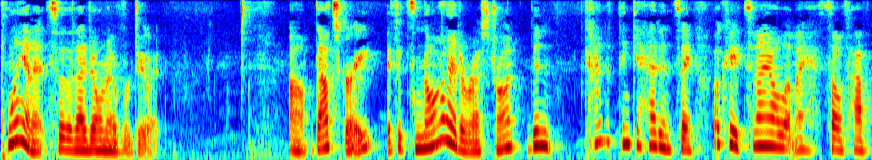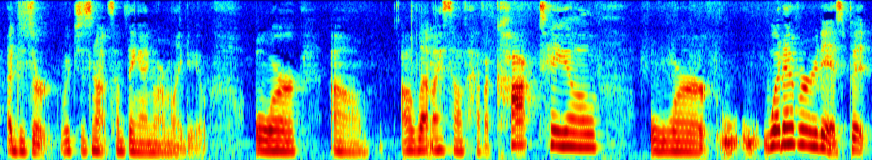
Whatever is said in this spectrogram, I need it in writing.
plan it so that I don't overdo it." Um, that's great. If it's not at a restaurant, then kind of think ahead and say, okay, tonight I'll let myself have a dessert, which is not something I normally do. Or um, I'll let myself have a cocktail or whatever it is. But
